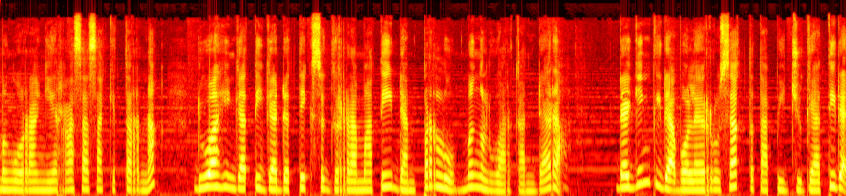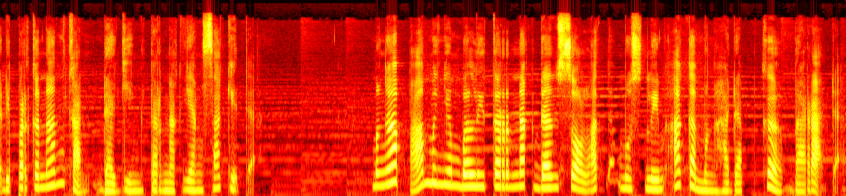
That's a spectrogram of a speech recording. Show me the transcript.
mengurangi rasa sakit ternak, 2 hingga 3 detik segera mati dan perlu mengeluarkan darah. Daging tidak boleh rusak tetapi juga tidak diperkenankan daging ternak yang sakit. Mengapa menyembeli ternak dan sholat muslim akan menghadap ke barat?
